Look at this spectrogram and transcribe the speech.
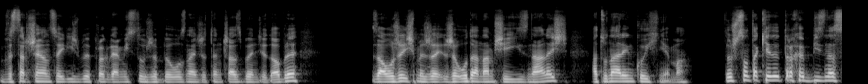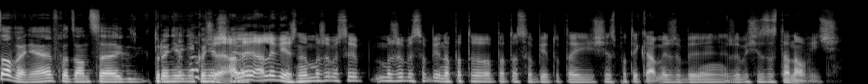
wystarczającej liczby programistów, żeby uznać, że ten czas będzie dobry. Założyliśmy, że, że uda nam się ich znaleźć, a tu na rynku ich nie ma to już są takie trochę biznesowe, nie? Wchodzące, które nie, no niekoniecznie... Dobrze, ale, ale wiesz, no możemy sobie, możemy sobie no po to, po to sobie tutaj się spotykamy, żeby, żeby się zastanowić.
